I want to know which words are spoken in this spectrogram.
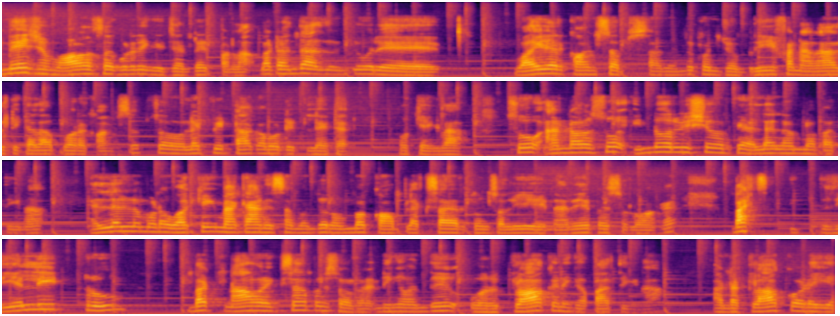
இமேஜ் மாடல்ஸை கூட நீங்கள் ஜென்ரேட் பண்ணலாம். பட் வந்து அது வந்து ஒரு வைடர் கான்செப்ட்ஸ் அது வந்து கொஞ்சம் ப்ரீஃப் அண்ட் அனாலிட்டிக்கலாக போகிற concept so let we talk about it later ஓகேங்களா ஸோ அண்ட் ஆல்சோ இன்னொரு விஷயம் இருக்குது எல்எல்எம்ல பார்த்தீங்கன்னா எல்எல்எம்மோட ஒர்க்கிங் மெக்கானிசம் வந்து ரொம்ப காம்ப்ளெக்ஸாக இருக்கும்னு சொல்லி நிறைய பேர் சொல்லுவாங்க. But it really true but நான் ஒரு எக்ஸாம்பிள் சொல்கிறேன் நீங்கள் வந்து ஒரு கிளாக்கை நீங்கள் பார்த்தீங்கன்னா அந்த கிளாக்கோடைய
